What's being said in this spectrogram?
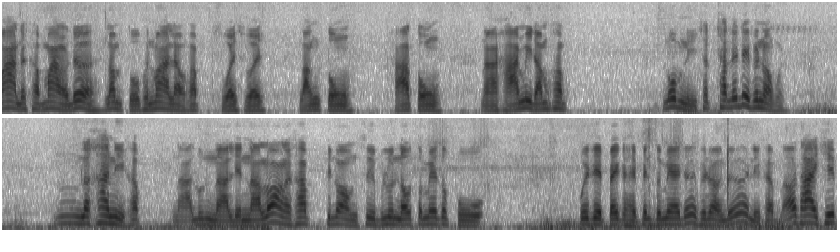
มาเด้อครับมาแล้วเด้อลำตัวเพิ่นมาแล้วครับ สวยสวย หลังตรง ขาตรง หน้าขามีดำครับนมนี่ชัดๆเลยเด้พี่น้องพุ่นอืมราคานี่ครับหนารุ่นหนาเรียนหนาร่องนะครับ พี่น้องซื้อเป็นรุ่นเอาตัวแม่ตัวผู้ปุ้ยได้ไปก็ให้เป็นตัวแม่เด้อพี่น้องเด้อนี่ครับเอาถ่ายคลิป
